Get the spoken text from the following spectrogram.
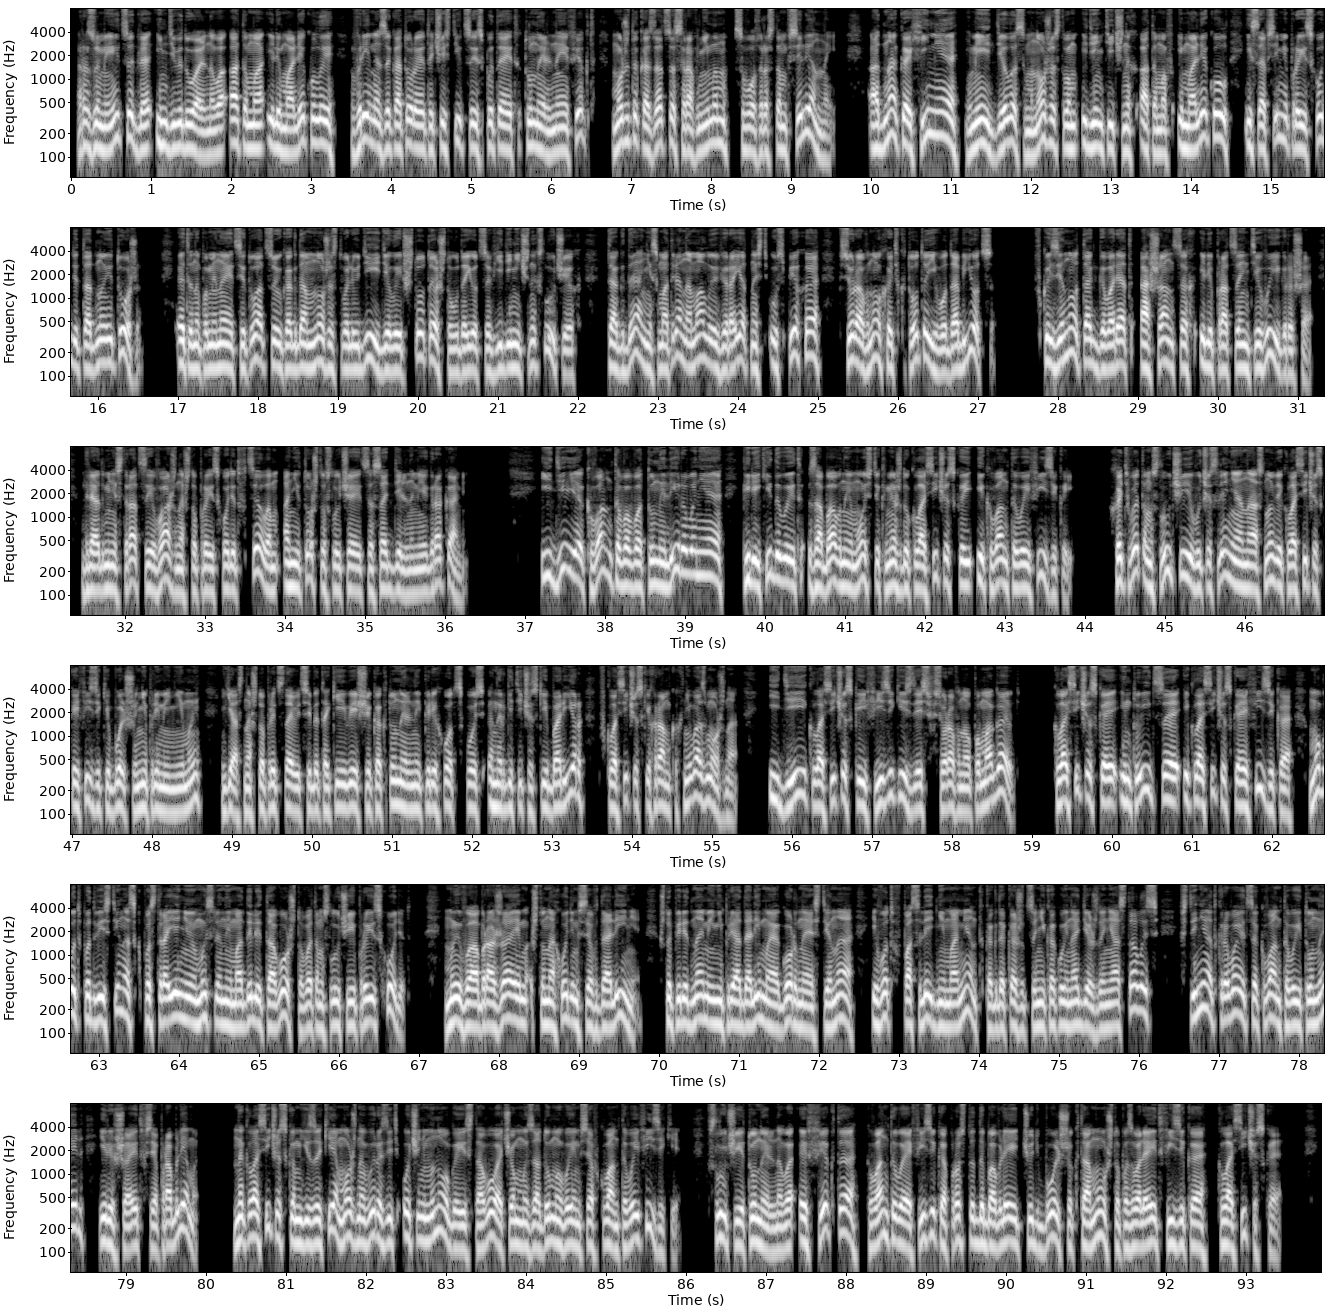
Разумеется, для индивидуального атома или молекулы время, за которое эта частица испытает туннельный эффект, может оказаться сравнимым с возрастом Вселенной. Однако химия имеет дело с множеством идентичных атомов и молекул, и со всеми происходит одно и то же. Это напоминает ситуацию, когда множество людей делает что-то, что удается в единичных случаях. Тогда, несмотря на малую вероятность успеха, все равно хоть кто-то его добьется. В казино так говорят о шансах или проценте выигрыша. Для администрации важно, что происходит в целом, а не то, что случается с отдельными игроками. Идея квантового туннелирования перекидывает забавный мостик между классической и квантовой физикой. Хоть в этом случае вычисления на основе классической физики больше не применимы, ясно, что представить себе такие вещи, как туннельный переход сквозь энергетический барьер, в классических рамках невозможно. Идеи классической физики здесь все равно помогают. Классическая интуиция и классическая физика могут подвести нас к построению мысленной модели того, что в этом случае происходит. Мы воображаем, что находимся в долине, что перед нами непреодолимая горная стена, и вот в последний момент, когда, кажется, никакой надежды не осталось, в стене открывается квантовый туннель и решает все проблемы. На классическом языке можно выразить очень многое из того, о чем мы задумываемся в квантовой физике. В случае туннельного эффекта квантовая физика просто добавляет чуть больше к тому, что позволяет физика классическая.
